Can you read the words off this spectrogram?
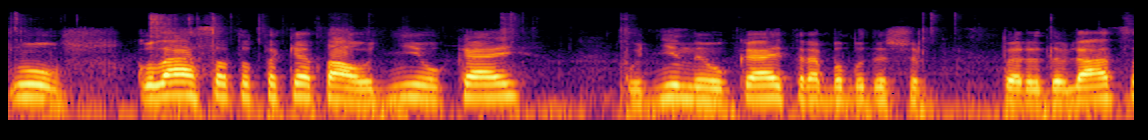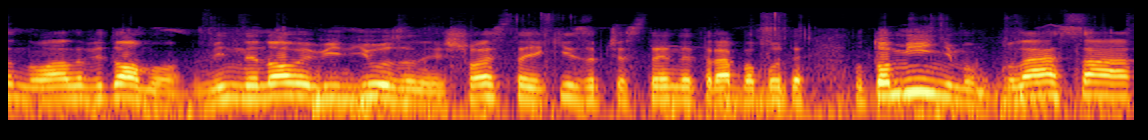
Ну, колеса то таке, та, одні окей, одні не окей, треба буде ще передивлятися, ну але відомо, він не новий, він юзаний. Щось та які запчастини треба буде. Ну то мінімум. Колеса,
